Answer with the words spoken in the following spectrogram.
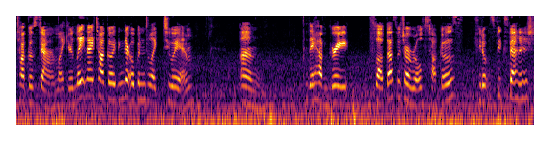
taco stand, like your late night taco. I think they're open until like 2 a.m. Um, they have great flautas, which are rolled tacos. If you don't speak Spanish,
